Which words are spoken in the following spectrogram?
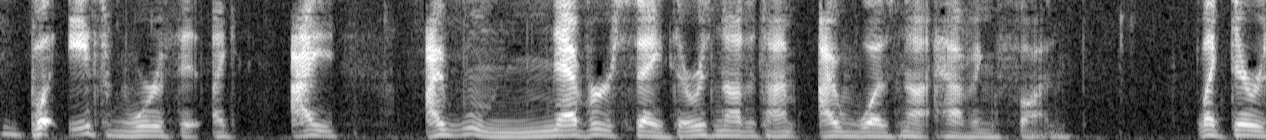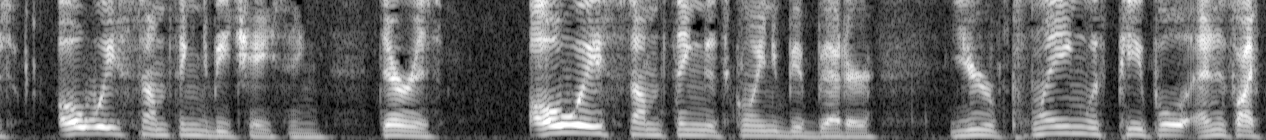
but it's worth it. Like i i will never say there was not a time i was not having fun like there is always something to be chasing. There is always something that's going to be better. You're playing with people and it's like,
